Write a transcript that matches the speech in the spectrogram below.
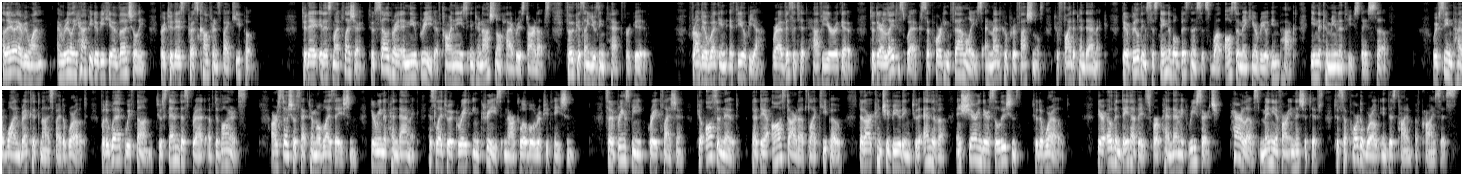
Hello everyone, I'm really happy to be here virtually for today's press conference by Kipo. Today, it is my pleasure to celebrate a new breed of Taiwanese international hybrid startups focused on using tech for good. From their work in Ethiopia, where I visited half a year ago, to their latest work supporting families and medical professionals to fight the pandemic, they're building sustainable businesses while also making a real impact in the communities they serve we've seen Taiwan recognized by the world for the work we've done to stem the spread of the virus. Our social sector mobilization during the pandemic has led to a great increase in our global reputation. So it brings me great pleasure to also note that there are startups like Kipo that are contributing to the endeavor and sharing their solutions to the world. Their open database for pandemic research parallels many of our initiatives to support the world in this time of crisis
